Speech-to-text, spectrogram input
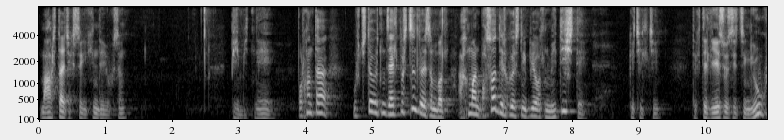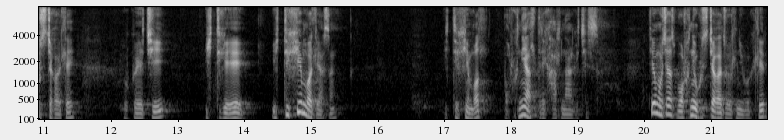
Марта ч гэсэн ихэндээ юу гэсэн? Би мэднэ. Бурхантай өвчтөе үед нь залбирсан л байсан бол ах маань босоод ирэх байсныг би бол мэдэн штэ гэж хэлж байна. Тэгтэл Есүс эзэн юу хүсэж байгаа вэ? Үгүй ээ чи итгээ. Итгэх юм бол яасан? Итгэх юм бол Бурхны алдрыг харна гэж хэлсэн. Тийм учраас Бурхны хүсэж байгаа зүйл нь юу вэ гэхээр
